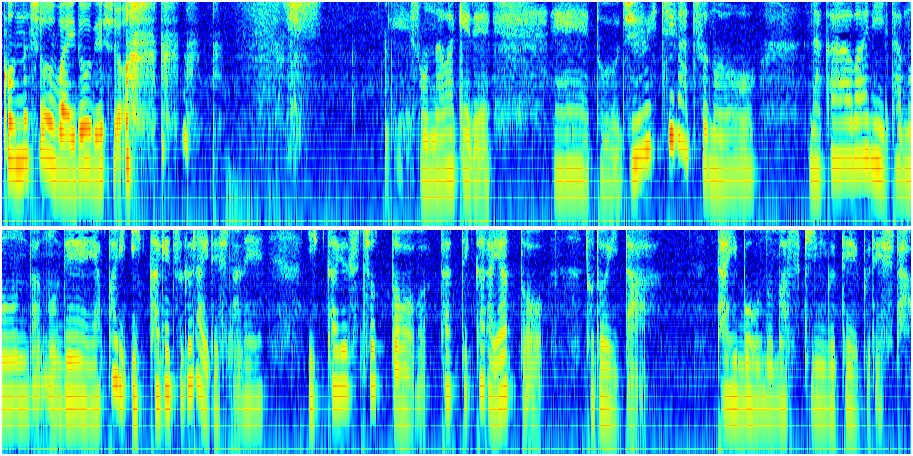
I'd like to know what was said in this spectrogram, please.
こんな商売どうでしょう？そんなわけでえっ、ー、と11月の半ばに頼んだのでやっぱり1ヶ月ぐらいでしたね。1ヶ月ちょっと経ってからやっと届いた待望のマスキングテープでした。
